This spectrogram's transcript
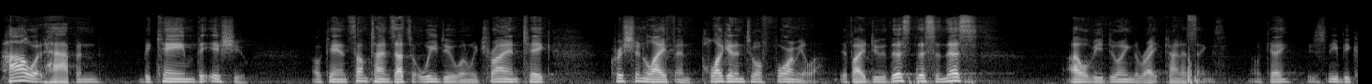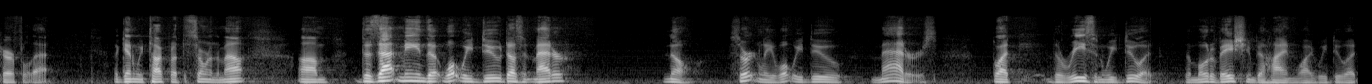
How it happened became the issue. Okay, and sometimes that's what we do when we try and take Christian life and plug it into a formula. If I do this, this, and this, I will be doing the right kind of things. Okay? We just need to be careful of that. Again, we talked about the Sermon on the Mount. Um, does that mean that what we do doesn't matter? No. Certainly, what we do matters. But the reason we do it, the motivation behind why we do it,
